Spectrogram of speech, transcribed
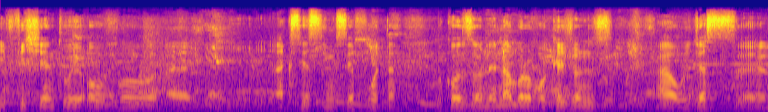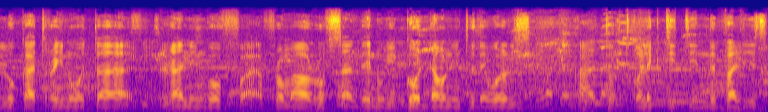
efficient way of uh, accessing safe water. Because on a number of occasions uh, we just uh, look at rainwater running off uh, from our roofs and then we go down into the wells uh, to collect it in the valleys.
